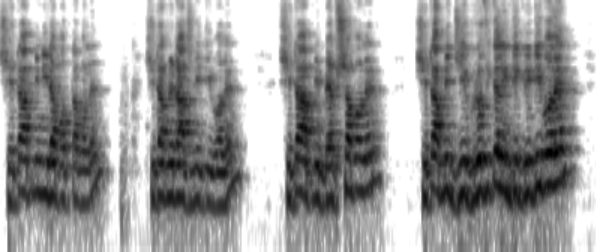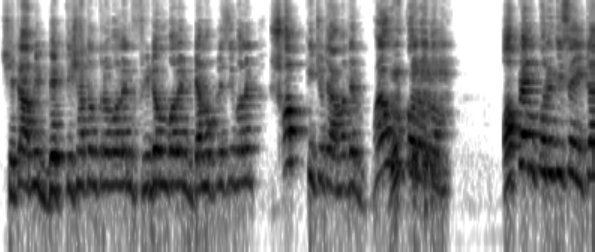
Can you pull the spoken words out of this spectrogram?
সেটা আপনি নিরাপত্তা বলেন, সেটা আপনি রাজনীতি বলেন, সেটা আপনি ব্যবসা বলেন, সেটা আপনি জিওগ্রাফিক্যাল ইন্টিগ্রিটি বলেন সেটা আপনি ব্যক্তি স্বাতন্ত্র বলেন ফ্রিডম বলেন ডেমোক্রেসি বলেন সব কিছুতে আমাদের ভয়ঙ্কর রকম অপেন করে দিছে এটা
